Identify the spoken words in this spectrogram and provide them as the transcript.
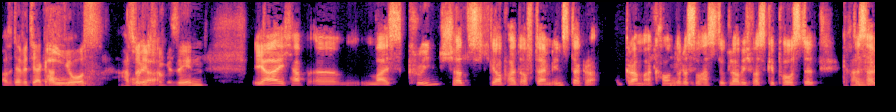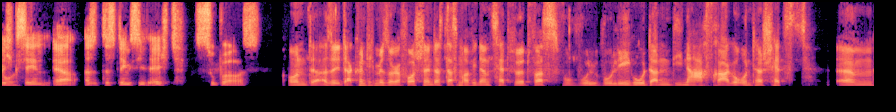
Also der wird ja grandios. Oh. Hast du oh, den ja. schon gesehen? Ja, ich habe äh, mal Screenshots, ich glaube halt auf deinem Instagram Instagram-Account oder so hast du, glaube ich, was gepostet. Grandios. Das habe ich gesehen. Ja, also das Ding sieht echt super aus. Und äh, also da könnte ich mir sogar vorstellen, dass das mal wieder ein Set wird, was wo, wo Lego dann die Nachfrage unterschätzt, ähm,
